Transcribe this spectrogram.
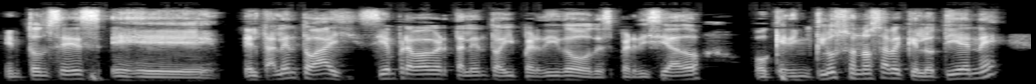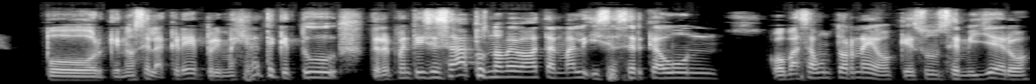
Entonces, eh, el talento hay, siempre va a haber talento ahí perdido o desperdiciado, o que incluso no sabe que lo tiene porque no se la cree. Pero imagínate que tú de repente dices, ah, pues no me va tan mal y se acerca un, o vas a un torneo que es un semillero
